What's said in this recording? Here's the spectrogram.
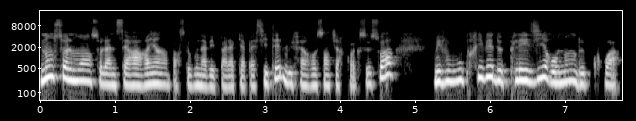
non seulement cela ne sert à rien parce que vous n'avez pas la capacité de lui faire ressentir quoi que ce soit, mais vous vous privez de plaisir au nom de quoi?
